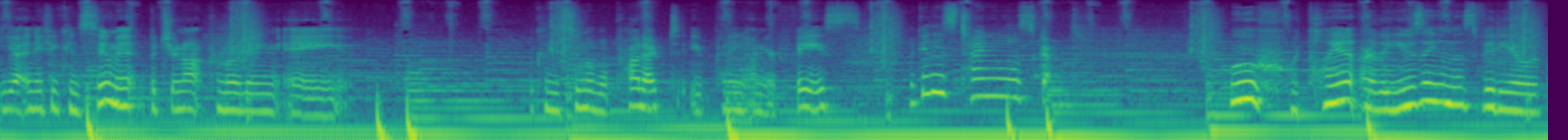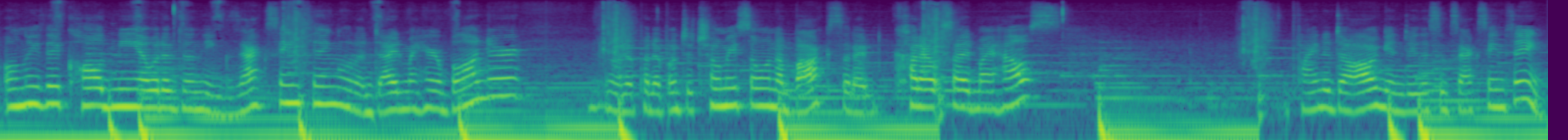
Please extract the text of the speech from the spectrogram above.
Yeah, and if you consume it, but you're not promoting a consumable product you're putting on your face, look at these tiny little scraps. Ooh, what plant are they using in this video? If only they called me, I would have done the exact same thing. I would have dyed my hair blonder I would gonna put a bunch of chomeiso in a box that I'd cut outside my house, find a dog and do this exact same thing.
